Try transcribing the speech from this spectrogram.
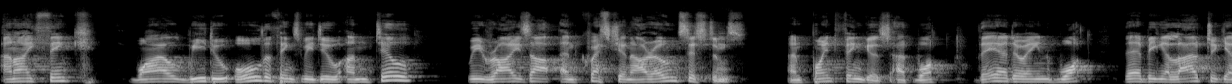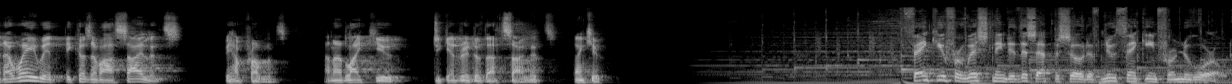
And I think while we do all the things we do until we rise up and question our own systems and point fingers at what they are doing, what they're being allowed to get away with because of our silence, we have problems. And I'd like you to get rid of that silence. Thank you. Thank you for listening to this episode of New Thinking for a New World.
